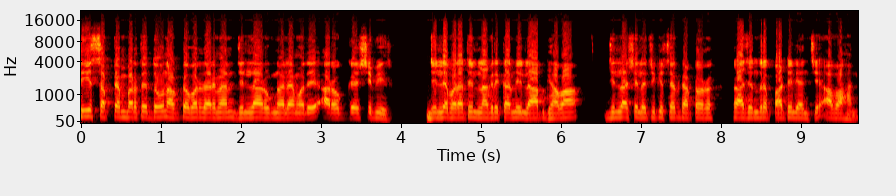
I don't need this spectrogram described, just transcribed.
तीस सप्टेंबर ते दोन ऑक्टोबर दरम्यान जिल्हा रुग्णालयामध्ये आरोग्य शिबिर. जिल्ह्याभरातील नागरिकांनी लाभ घ्यावा जिल्हा शल्यचिकित्सक डॉक्टर राजेंद्र पाटील यांचे आवाहन.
